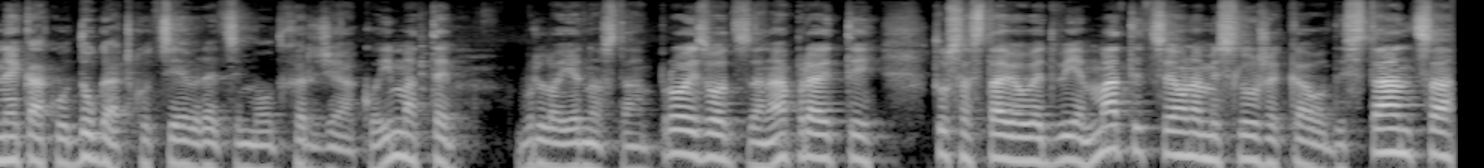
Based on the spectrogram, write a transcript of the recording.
nekakvu dugačku cijev recimo od hrđe ako imate. Vrlo jednostavan proizvod za napraviti. Tu sam stavio ove dvije matice, ona mi služe kao distanca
